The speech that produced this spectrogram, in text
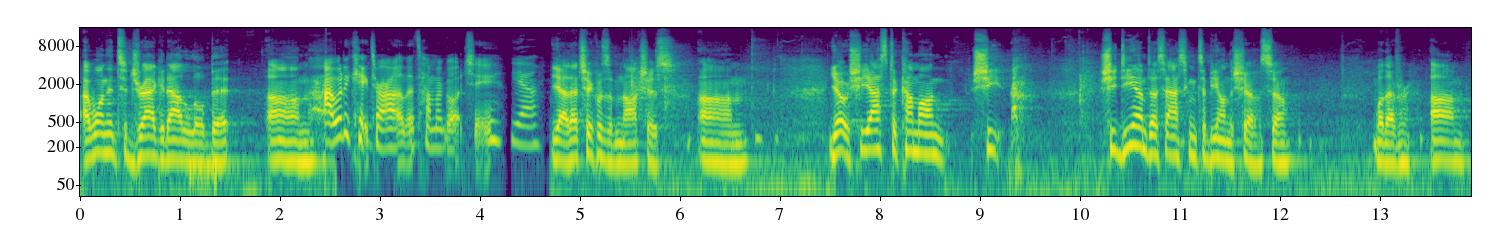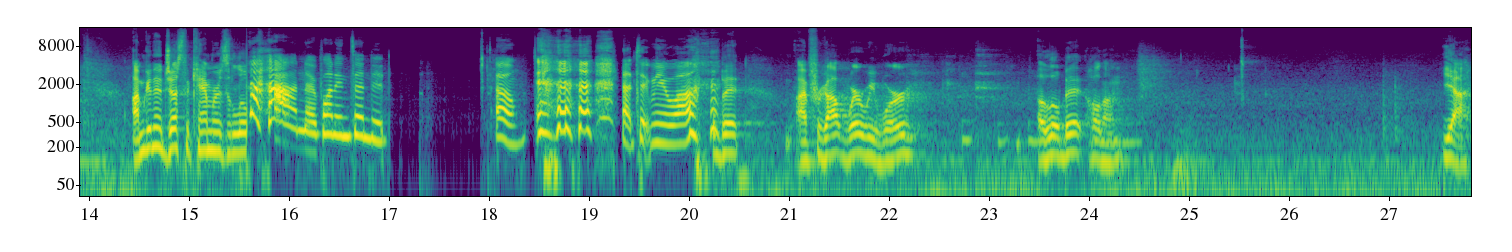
I wanted to drag it out a little bit. Um, I would have kicked her out of the Tamagotchi. Yeah. yeah, that chick was obnoxious. Um, yo, she asked to come on. She, she DM'd us asking to be on the show. So, whatever. Um, I'm gonna adjust the cameras a little no pun intended. Oh, that took me a while. bit. I forgot where we were. A little bit. Hold on. Yeah,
